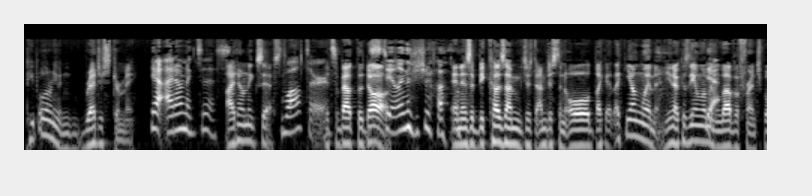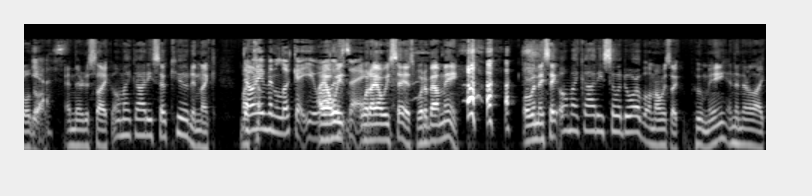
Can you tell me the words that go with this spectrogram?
people don't even register me. Yeah, I don't exist. I don't exist. Walter. It's about the dog. stealing the show. And is it because I'm just I'm just an old like like young women, you know, because the young women Yeah. love a French bulldog, Yes. and they're just like, oh my god, he's so cute, and like don't co- even look at you. I always what I always say is, what about me? or when they say, oh my god, he's so adorable, I'm always like, who me? And then they're like,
